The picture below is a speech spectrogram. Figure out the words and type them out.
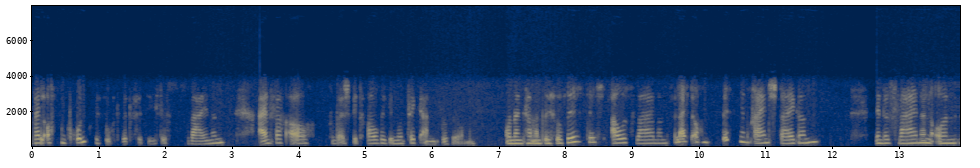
weil oft ein Grund gesucht wird für dieses Weinen, einfach auch zum Beispiel traurige Musik anzuhören. Und dann kann man sich so richtig ausweinen, vielleicht auch ein bisschen reinsteigern in das Weinen. Und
